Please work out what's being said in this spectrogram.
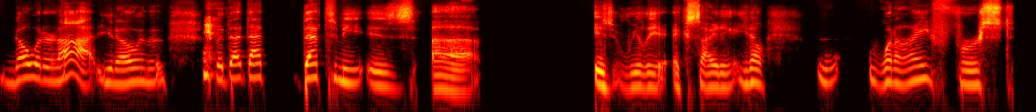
know it or not you know and but that that that to me is uh is really exciting. You know when i first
